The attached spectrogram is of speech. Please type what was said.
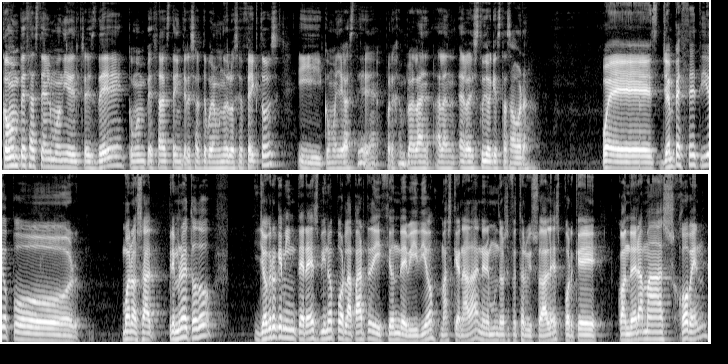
¿Cómo empezaste en el mundo del 3D? ¿Cómo empezaste a interesarte por el mundo de los efectos? ¿Y cómo llegaste, por ejemplo, al estudio que estás ahora? Pues yo empecé, tío, por... Bueno, o sea, primero de todo, yo creo que mi interés vino por la parte de edición de vídeo, más que nada, en el mundo de los efectos visuales, porque cuando era más joven,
